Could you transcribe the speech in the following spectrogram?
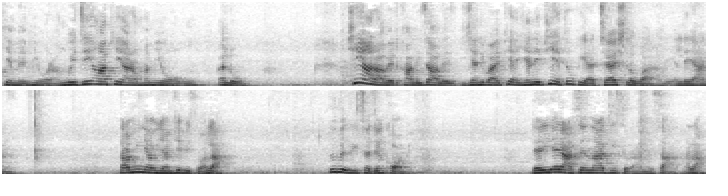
ပြင်ပဲမျှော်တာငွေကြေးအပြင်ကတော့မမျှော်ဘူးအဲ့လိုဖြစ်ရတာပဲတစ်ခါလေးကြောက်လေရန်ဒီပိုင်ဖြစ်ရန်ဒီဖြစ်ရင်သူ့ဖေက judge လုပ်ရတာလေအလဲကနေဒါမိနေရန်ဖြစ်ပြီဆိုဟုတ်လားသူ့ဖေစီချက်ချင်းခေါ်ပြီဒယ်ဒီအဲ့ဒါစဉ်းစားကြည့်ဆိုတာနေစတာဟုတ်လား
